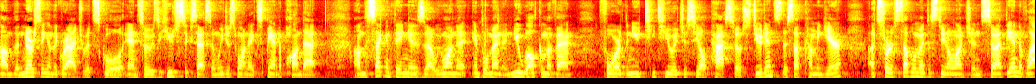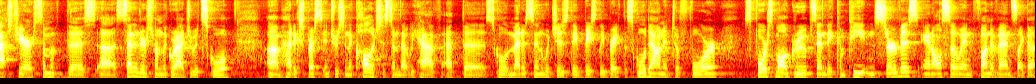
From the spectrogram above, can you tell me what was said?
um, the nursing and the graduate school. And so it was a huge success, and we just want to expand upon that. Um, the second thing is uh, we want to implement a new welcome event for the new TTU HSC El Paso students this upcoming year uh, to sort of supplement the student luncheons. So at the end of last year, some of the uh, senators from the graduate school um, had expressed interest in a college system that we have at the School of Medicine, which is they basically break the school down into four four small groups and they compete in service and also in fun events like a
